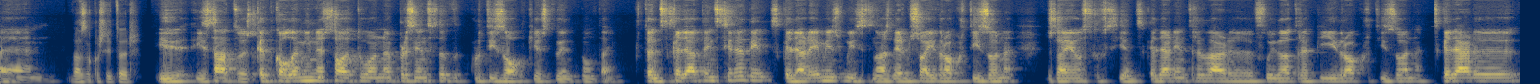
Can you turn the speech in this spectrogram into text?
um, vasoconstritor. Exato, as catecolaminas só atuam na presença de cortisol, que este doente não tem. Portanto, se calhar tem de ser a D, se calhar é mesmo isso. Se nós dermos só hidrocortisona, já é o suficiente. Se calhar entre dar uh, fluidoterapia e hidrocortisona, se calhar uh,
